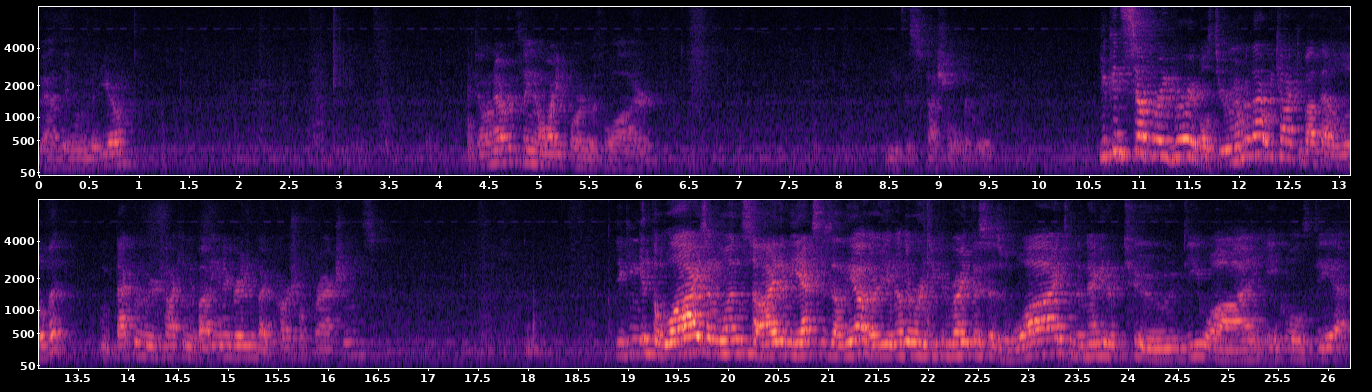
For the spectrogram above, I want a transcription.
badly on the video. Don't ever clean a whiteboard with water. It needs a special liquid. You can separate variables. Do you remember that? We talked about that a little bit back when we were talking about integrating by partial fractions. You can get the y's on one side and the x's on the other. In other words, you can write this as y to the negative 2 dy equals dx.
